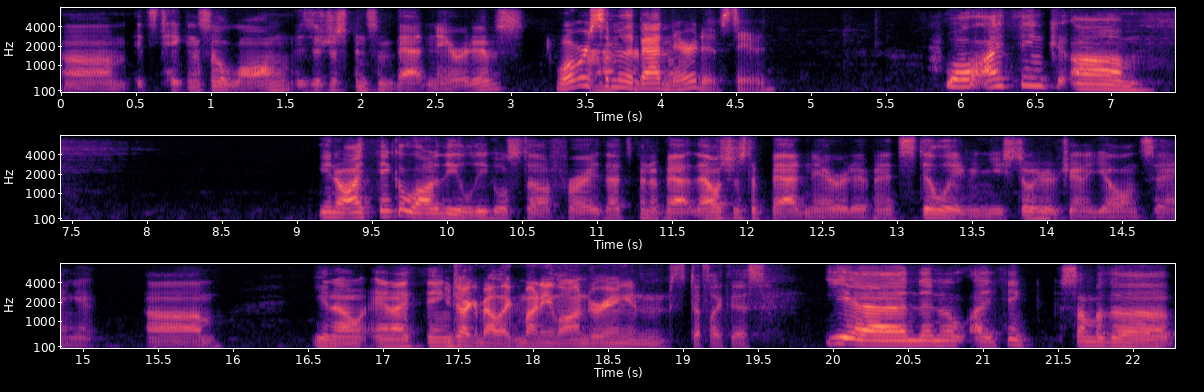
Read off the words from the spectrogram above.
um, it's taken so long. Is there's just been some bad narratives. What were some of the bad narratives, David? Well, I think um, you know, I think a lot of the illegal stuff, right? That's been a bad. That was just a bad narrative, and it's still even. You still hear Janet Yellen saying it. Um, you know, and I think you're talking about like money laundering and stuff like this. Yeah, and then I think some of the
